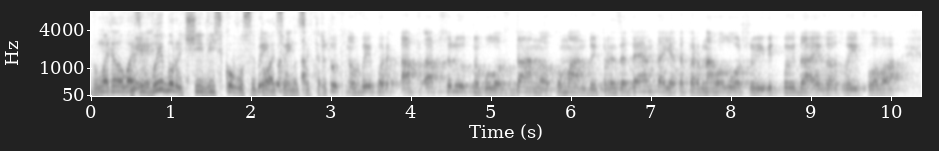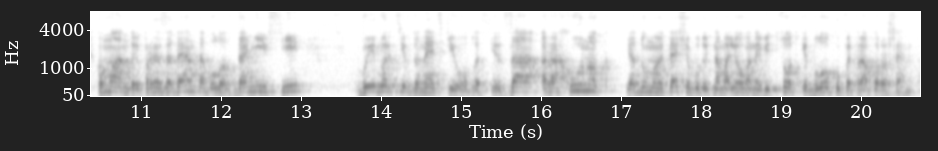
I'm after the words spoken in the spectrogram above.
Ви маєте на увазі Ми- вибори чи військову ситуацію Вибори, на цих територіях? абсолютно вибор аб- абсолютно було здано командою президента. Я тепер наголошую і відповідаю за свої слова. Командою президента було здані всі виборці в Донецькій області за рахунок. Я думаю, те, що будуть намальовані відсотки блоку Петра Порошенка.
